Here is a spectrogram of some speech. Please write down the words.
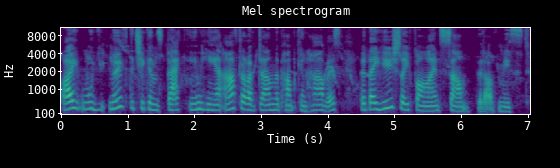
I will move the chickens back in here after I've done the pumpkin harvest, but they usually find some that I've missed.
